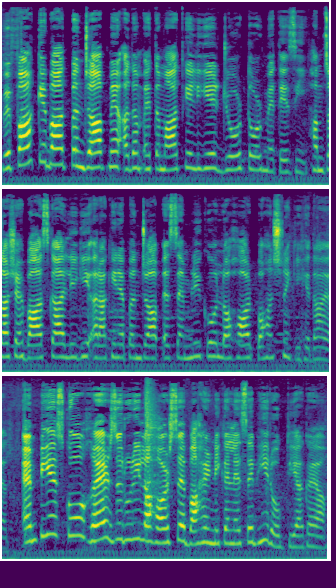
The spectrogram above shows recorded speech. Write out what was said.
विफाक के बाद पंजाब में अदम एतम के लिए जोड़ तोड़ में तेज़ी। हमजा शहबाज का लीगी अरकान पंजाब असम्बली को लाहौर पहुँचने की हिदायत। एम पी एस को गैर ज़रूरी लाहौर ऐसी बाहर निकलने ऐसी भी रोक दिया गया।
